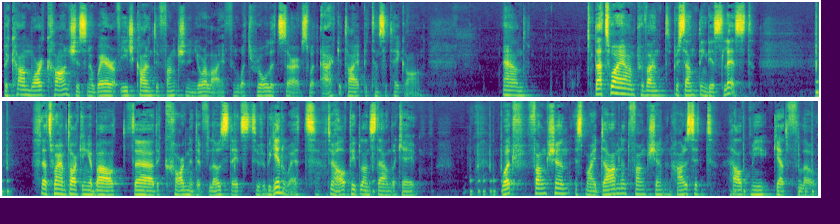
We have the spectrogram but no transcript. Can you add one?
Become more conscious and aware of each cognitive function in your life and what role it serves, what archetype it tends to take on. And that's why I'm prevent, presenting this list. That's why I'm talking about uh, the cognitive flow states to begin with, to help people understand okay, what function is my dominant function and how does it help me get flow?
